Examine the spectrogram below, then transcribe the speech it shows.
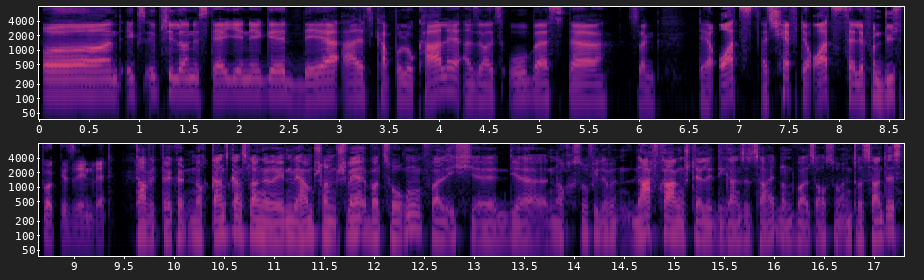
Und XY ist derjenige, der als Capolocale, also als oberster, sagen, der Orts, als Chef der Ortszelle von Duisburg gesehen wird. David, wir könnten noch ganz, ganz lange reden. Wir haben schon schwer überzogen, weil ich äh, dir noch so viele Nachfragen stelle die ganze Zeit und weil es auch so interessant ist.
